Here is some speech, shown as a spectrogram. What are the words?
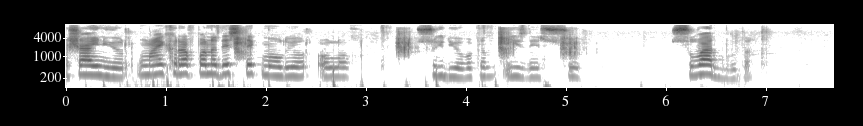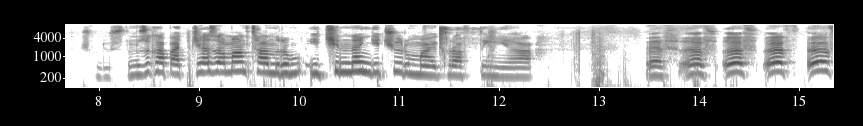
Aşağı iniyor. Minecraft bana destek mi oluyor? Allah. Su gidiyor bakın. İyi su. Su var burada. Şimdi üstümüzü kapatacağız. Aman tanrım. içinden geçiyorum Minecraft'ın ya. Öf öf öf öf öf.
